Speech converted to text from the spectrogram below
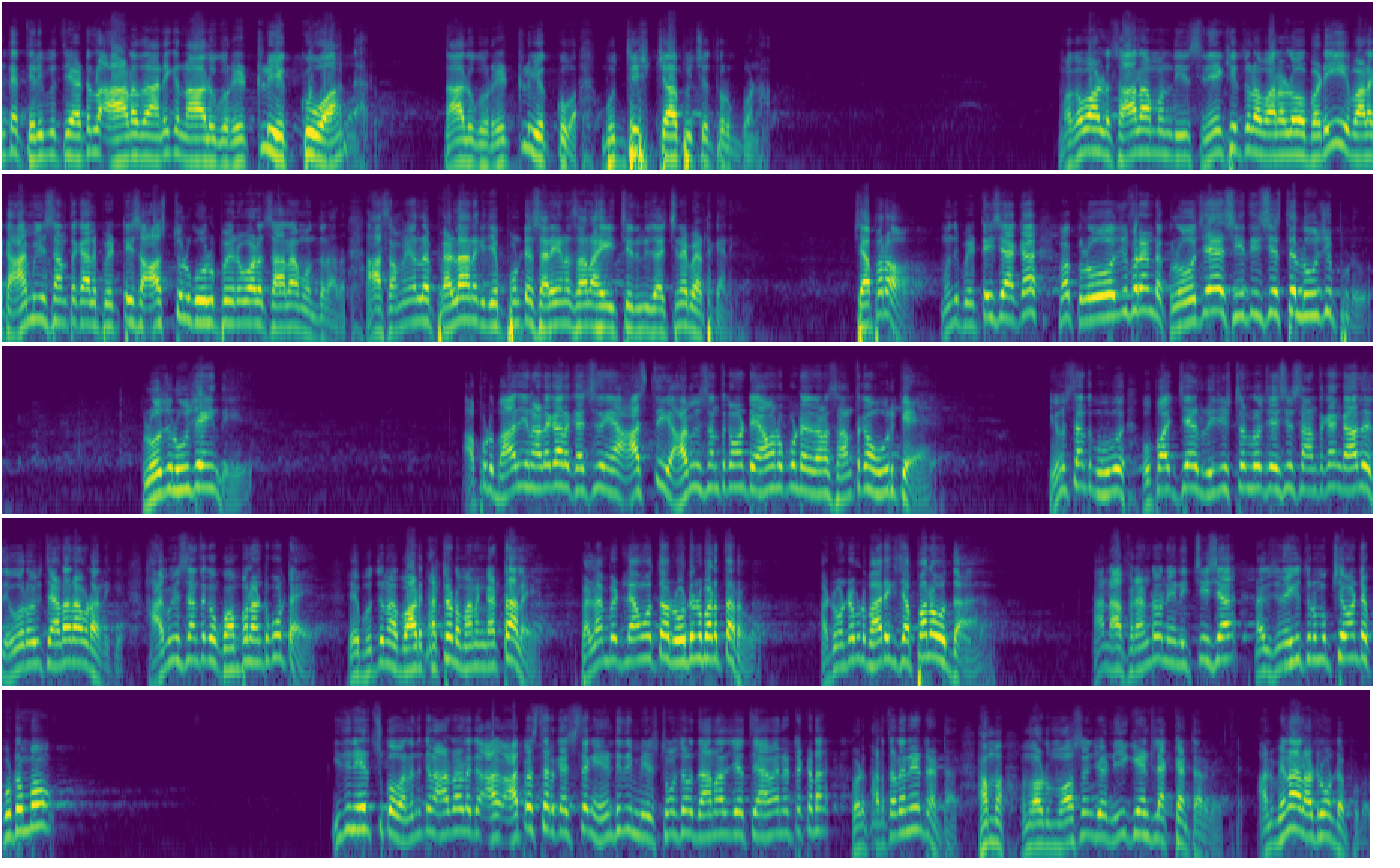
అంటే తెలివితేటలు ఆడదానికి నాలుగు రెట్లు ఎక్కువ అన్నారు. నాలుగు రెట్లు ఎక్కువ. బుద్ధిశ్చాపి చతుర్గుణ. మగవాళ్ళు చాలామంది స్నేహితుల వలలో పడి వాళ్ళకి హామీ సంతకాలు పెట్టేసి ఆస్తులు కోల్పోయిన వాళ్ళు చాలామంది ఉన్నారు. ఆ సమయంలో పెళ్ళానికి చెప్పుంటే సరైన సలహా ఇచ్చేది నువ్వు చచ్చినా పెట్టకని. చెప్పరు? ముందు పెట్టేశాక మా క్లోజ్ ఫ్రెండ్ క్లోజే సీ తీసేస్తే లూజ్ ఇప్పుడు. క్లోజ్ లూజ్ అయింది. అప్పుడు భార్యను అడగాలి ఖచ్చితంగా ఆస్తి హామీ సంతకం అంటే ఏమనుకుంటే ఏదైనా సంతకం ఊరికే? ఏం సంతకం? ఉపాధ్యాయులు రిజిస్టర్లో చేసే సంతకం కాదు అది. ఓ రోజు తేడా రావడానికి. హామీ సంతకం కొంపలు అంటుకుంటాయి. రేపు పొద్దున వాడు కట్టడు మనం కట్టాలి. పెళ్ళం బిడ్డలు ఏమవుతారు? రోడ్డున పడతారు. అటువంటిప్పుడు భార్యకి చెప్పాలా వద్దా? నా ఫ్రెండ్ నేను ఇచ్చేసా. నాకు స్నేహితుడు ముఖ్యం అంటే కుటుంబం. ఇది నేర్చుకోవాలి. ఎందుకని ఆడాడు ఆ- ఆపేస్తారు ఖచ్చితంగా. ఏంటిది? మీ ఇష్టం వచ్చిన దానాలు చేస్తే ఏమైనట్టు ఇక్కడ? వాడు కడతాడని ఏంటంట అమ్మ వాడు మోసం చేయడం నీకేంటి లెక్క అంటారు వెంటనే? అని వినాలి అటువంటిప్పుడు.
